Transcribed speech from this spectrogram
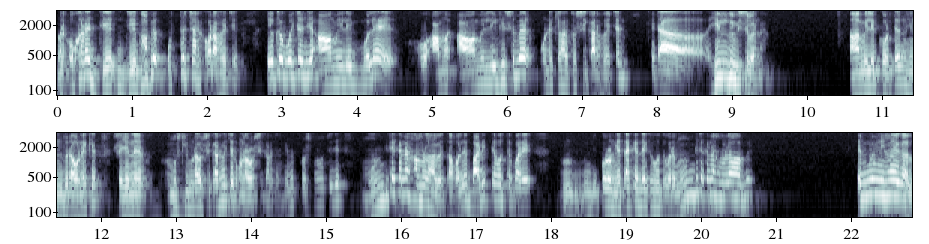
মানে ওখানে যে, যেভাবে অত্যাচার করা হয়েছে, কেউ কেউ বলছেন যে আওয়ামী লীগ বলে ও আওয়ামী লীগ হিসেবে অনেকে হয়তো শিকার হয়েছেন, এটা হিন্দু হিসেবে না। আওয়ামী লীগ করতেন হিন্দুরা অনেকে সেই জন্য মুসলিমরাও শিকার হয়েছেন, ওনারাও শিকার হয়েছেন। কিন্তু প্রশ্ন হচ্ছে যে মন্দিরে কেন হামলা হবে? তাহলে বাড়িতে হতে পারে কোনো নেতাকে দেখে হতে পারে, মন্দিরে কেন হামলা হবে? এমনি এমনি হয়ে গেল।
